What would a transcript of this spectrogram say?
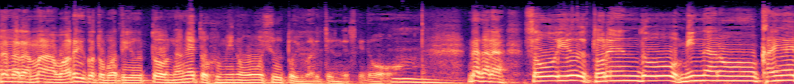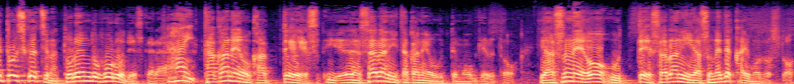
とだからまあ悪い言葉で言うと、投げと踏みの応酬と言われてるんですけど、うん、だからそういうトレンドを、みんなあの、海外投資家っていうのはトレンドフォローですから、はい、高値を買って、さらに高値を売って儲けると。安値を売って、さらに安値で買い戻すと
